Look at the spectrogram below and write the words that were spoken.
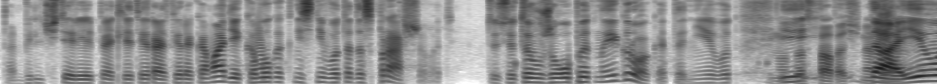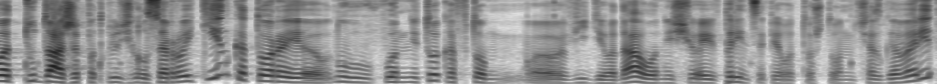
там, или 4 или 5 лет играет в первой команде, и кого как не с него тогда спрашивать. То есть это уже опытный игрок, это не вот... Ну, и, достаточно. Да, да, и вот туда же подключился Рой Кин, который, э, ну, он не только в том э, видео, да, он еще и в принципе вот то, что он сейчас говорит,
